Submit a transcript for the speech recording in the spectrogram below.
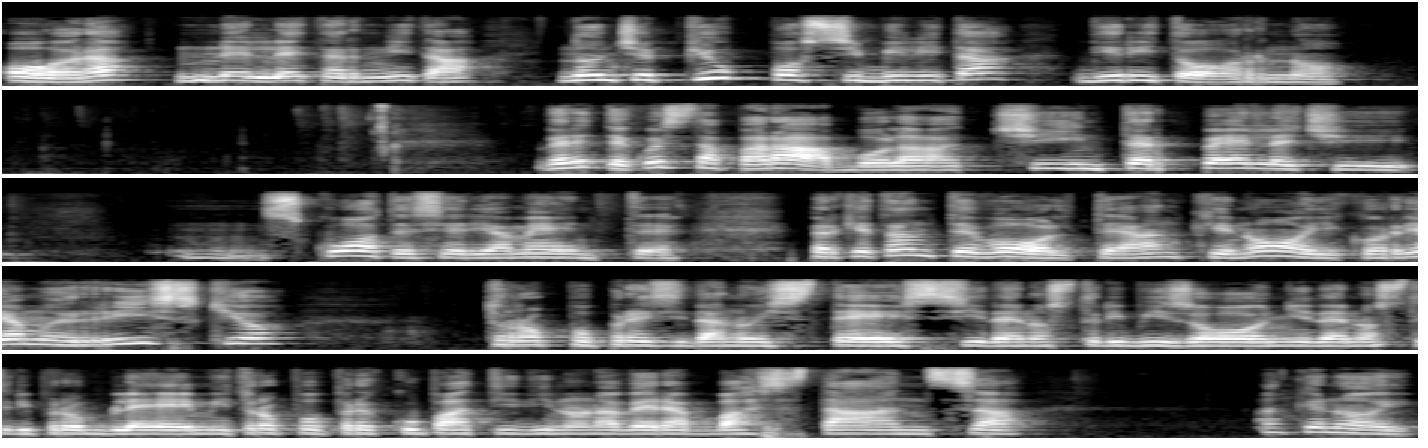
Ora, nell'eternità, non c'è più possibilità di ritorno. Vedete, questa parabola ci interpella e ci mm, scuote seriamente, perché tante volte anche noi corriamo il rischio, troppo presi da noi stessi, dai nostri bisogni, dai nostri problemi, troppo preoccupati di non avere abbastanza. Anche noi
